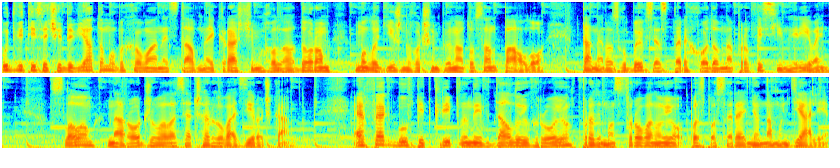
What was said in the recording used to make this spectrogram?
У 2009-му вихованець став найкращим голеадором молодіжного чемпіонату Сан Паулу та не розгубився з переходом на професійний рівень. Словом, народжувалася чергова зірочка. Ефект був підкріплений вдалою грою, продемонстрованою безпосередньо на мундіалі.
